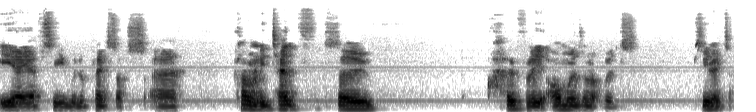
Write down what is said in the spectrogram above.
EAFC would have placed us. Uh, currently 10th, so hopefully onwards and upwards. See you later.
